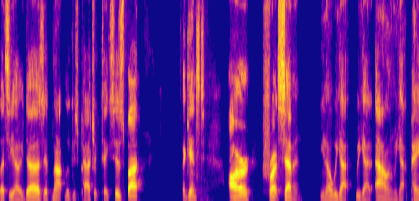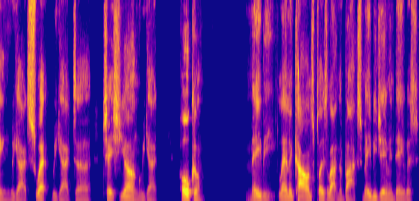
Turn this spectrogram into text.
Let's see how he does. If not, Lucas Patrick takes his spot against our front seven. You know, we got we got Allen, we got Payne, we got Sweat, we got uh, Chase Young, we got Holcomb, Maybe Landon Collins plays a lot in the box. Maybe Jamin Davis.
